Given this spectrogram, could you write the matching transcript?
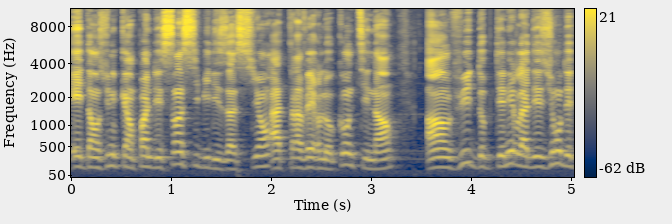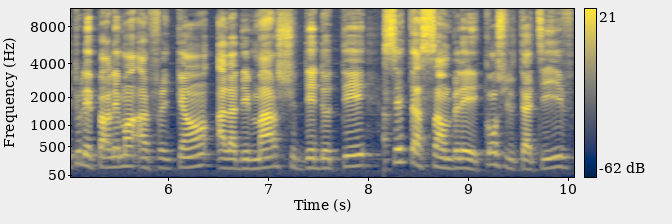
est dans une campagne de sensibilisation à travers le continent en vue d'obtenir l'adhésion de tous les parlements africains à la démarche de doter cette assemblée consultative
